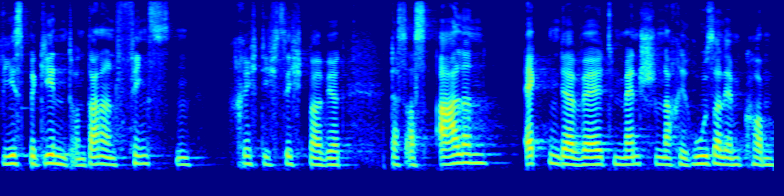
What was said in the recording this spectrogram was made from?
wie es beginnt und dann an Pfingsten richtig sichtbar wird, dass aus allen Ecken der Welt Menschen nach Jerusalem kommen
